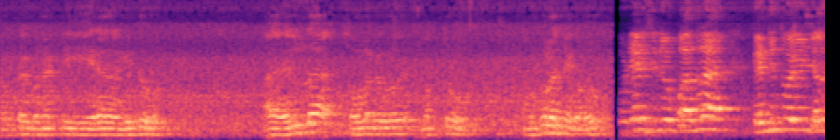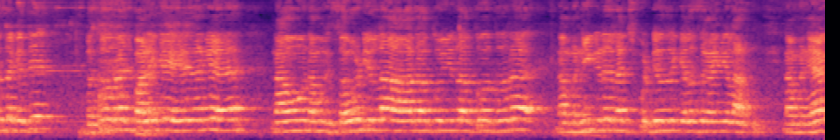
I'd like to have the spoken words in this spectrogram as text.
ರೊಕ್ಕ ಬನಟ್ಟಿ ಏರಿಯಾದಾಗಿದ್ದು ಆ ಎಲ್ಲ ಸೌಲಭ್ಯಗಳು ಮತ್ತು ಅನುಕೂಲತೆಗಳು. ಅಂದ್ರೆ ಖಂಡಿತವಾಗಿ ಕೆಲಸ ಆಗೈತಿ. ಬಸವರಾಜ್ ಬಾಳಿಕೆ ಹೇಳಿದಂಗೆ ನಾವು ನಮ್ಗೆ ಸೌಂಡ್ ಇಲ್ಲ ಅದಾತು ಇದಾತು ಅಂತಂದ್ರೆ ನಮ್ಮ ಮನಿ ಕಡೆ ಲಕ್ಷ ಕೊಟ್ಟಿದ್ರೆ ಕೆಲಸ ಆಗಂಗಿಲ್ಲ. ನಮ್ಮ ಮನ್ಯಾಗ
